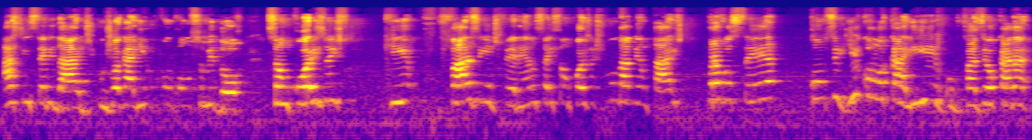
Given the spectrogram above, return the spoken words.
a sinceridade, o jogar limpo com o consumidor são coisas que fazem a diferença e são coisas fundamentais para você conseguir colocar ali, fazer o cara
